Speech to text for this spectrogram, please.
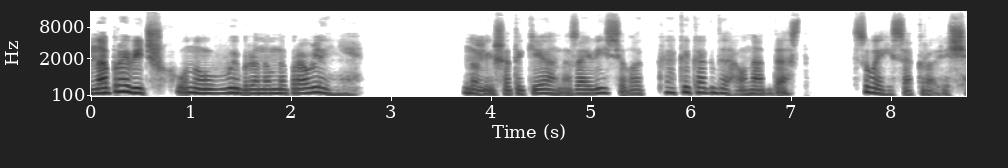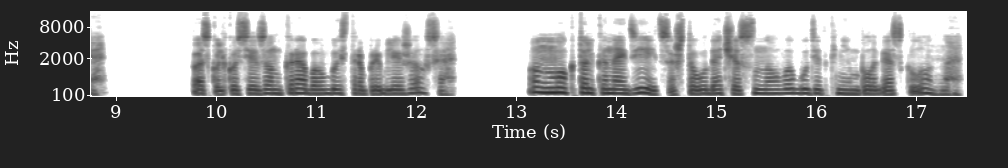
направить шхуну в выбранном направлении. Но лишь от океана зависело, как и когда он отдаст свои сокровища. Поскольку сезон крабов быстро приближался, он мог только надеяться, что удача снова будет к ним благосклонна,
